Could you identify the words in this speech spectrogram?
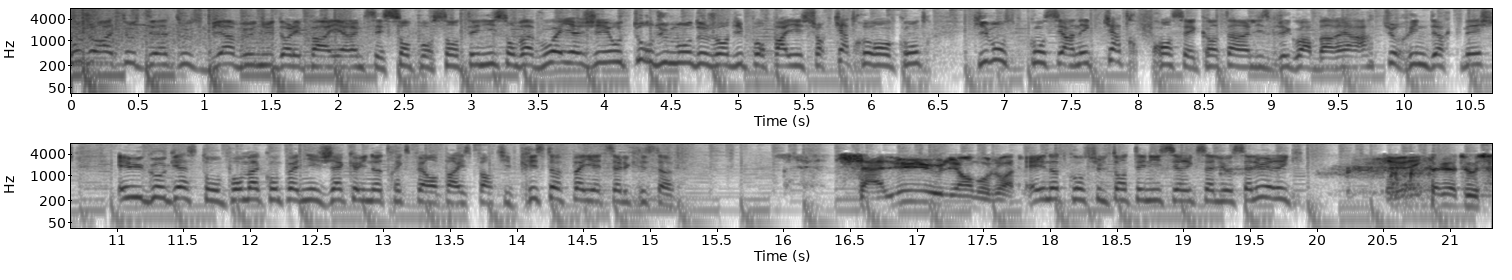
Bonjour à toutes et à tous, bienvenue dans les paris RMC 100% tennis. On va voyager autour du monde aujourd'hui pour parier sur quatre rencontres qui vont concerner quatre Français. Quentin Alice, Grégoire Barrère, Arthur Rinderknecht et Hugo Gaston. Pour m'accompagner, j'accueille notre expert en paris sportif, Christophe Payet. Salut Christophe. Salut Julien, bonjour à tous. Et notre consultant tennis Eric Salio. Salut Eric. Salut Eric. Salut à tous.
